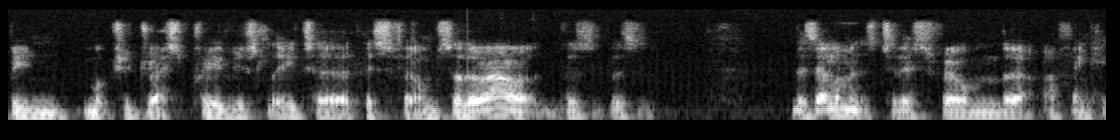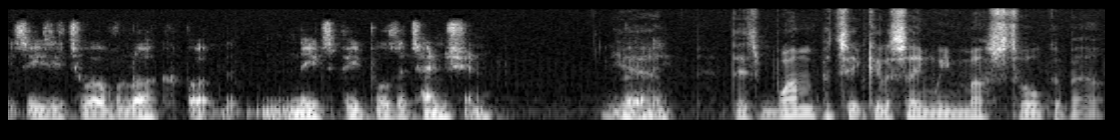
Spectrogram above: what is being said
been much addressed previously to this film. So there are there's there's there's elements to this film that I think it's easy to overlook, but needs people's attention. Really, There's one particular scene we must talk about,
